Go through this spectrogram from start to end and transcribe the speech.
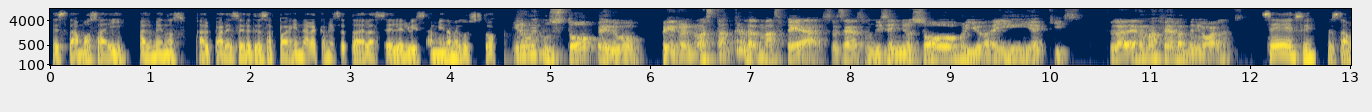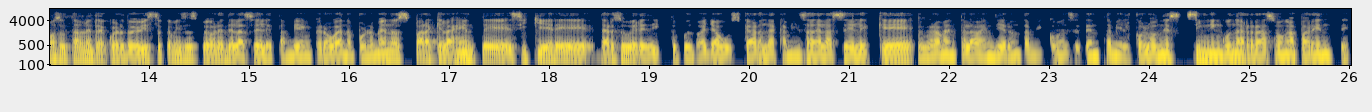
estamos ahí, al menos al parecer de esa página. La camiseta de la Sele, Luis, a mí no me gustó. A mí no me gustó, pero, pero no está entre las más feas. O sea, es un diseño sobrio ahí, X. La de más fea la tenía Balance. Sí, sí, estamos totalmente de acuerdo. He visto camisas peores de la Sele también, pero bueno, por lo menos para que la gente, si quiere dar su veredicto, pues vaya a buscar la camisa de la Sele, que seguramente la vendieron también como en 70 mil colones, sin ninguna razón aparente.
